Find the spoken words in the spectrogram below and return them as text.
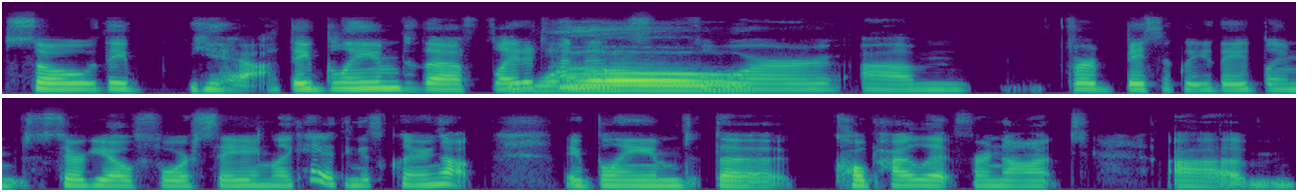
So they, yeah, they blamed the flight attendants Whoa. for um, for basically they blamed Sergio for saying like, "Hey, I think it's clearing up." They blamed the co-pilot for not um,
